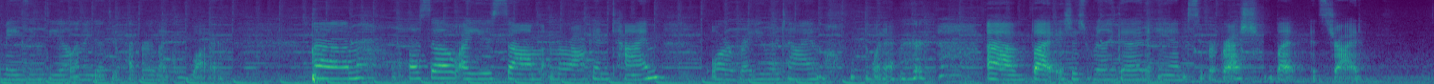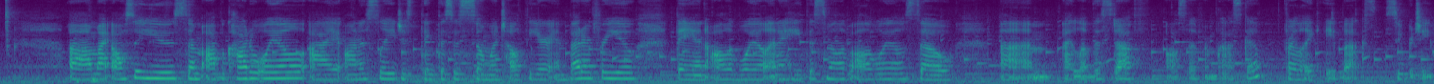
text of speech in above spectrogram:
amazing deal, and I go through pepper like water. Um, also, I use some Moroccan thyme or regular thyme, whatever. Um, but it's just really good and super fresh, but it's dried. Um, I also use some avocado oil. I honestly just think this is so much healthier and better for you than olive oil and I hate the smell of olive oil so um, I love this stuff also from Costco for like eight bucks, super cheap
